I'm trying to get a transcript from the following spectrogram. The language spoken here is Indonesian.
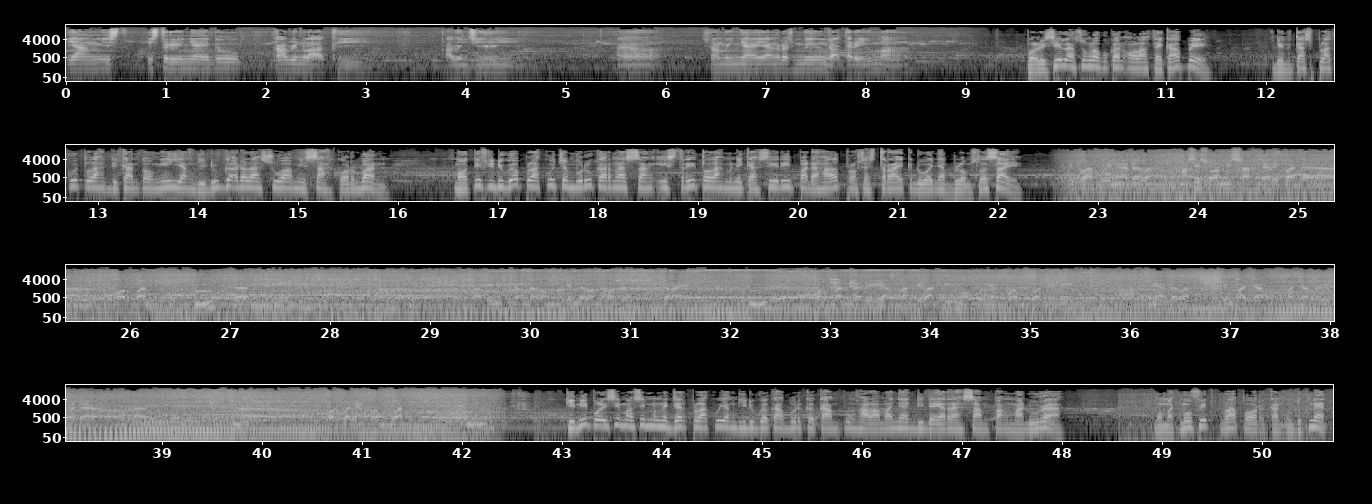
yang ist- istrinya itu kawin lagi, kawin siri. Nah, suaminya yang resmi nggak terima. Polisi langsung lakukan olah TKP. Identitas pelaku telah dikantongi yang diduga adalah suami sah korban. Motif diduga pelaku cemburu karena sang istri telah menikah siri padahal proses cerai keduanya belum selesai. Di pelaku ini adalah masih suami sah daripada korban dan eh, saat ini sedang dalam mungkin dalam proses cerai. Korban dari yang laki-laki maupun yang perempuan ini ini adalah mungkin pacar pacar daripada eh, korban yang perempuan. Kini polisi masih mengejar pelaku yang diduga kabur ke kampung halamannya di daerah Sampang, Madura. Muhammad Mufid melaporkan untuk NET.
